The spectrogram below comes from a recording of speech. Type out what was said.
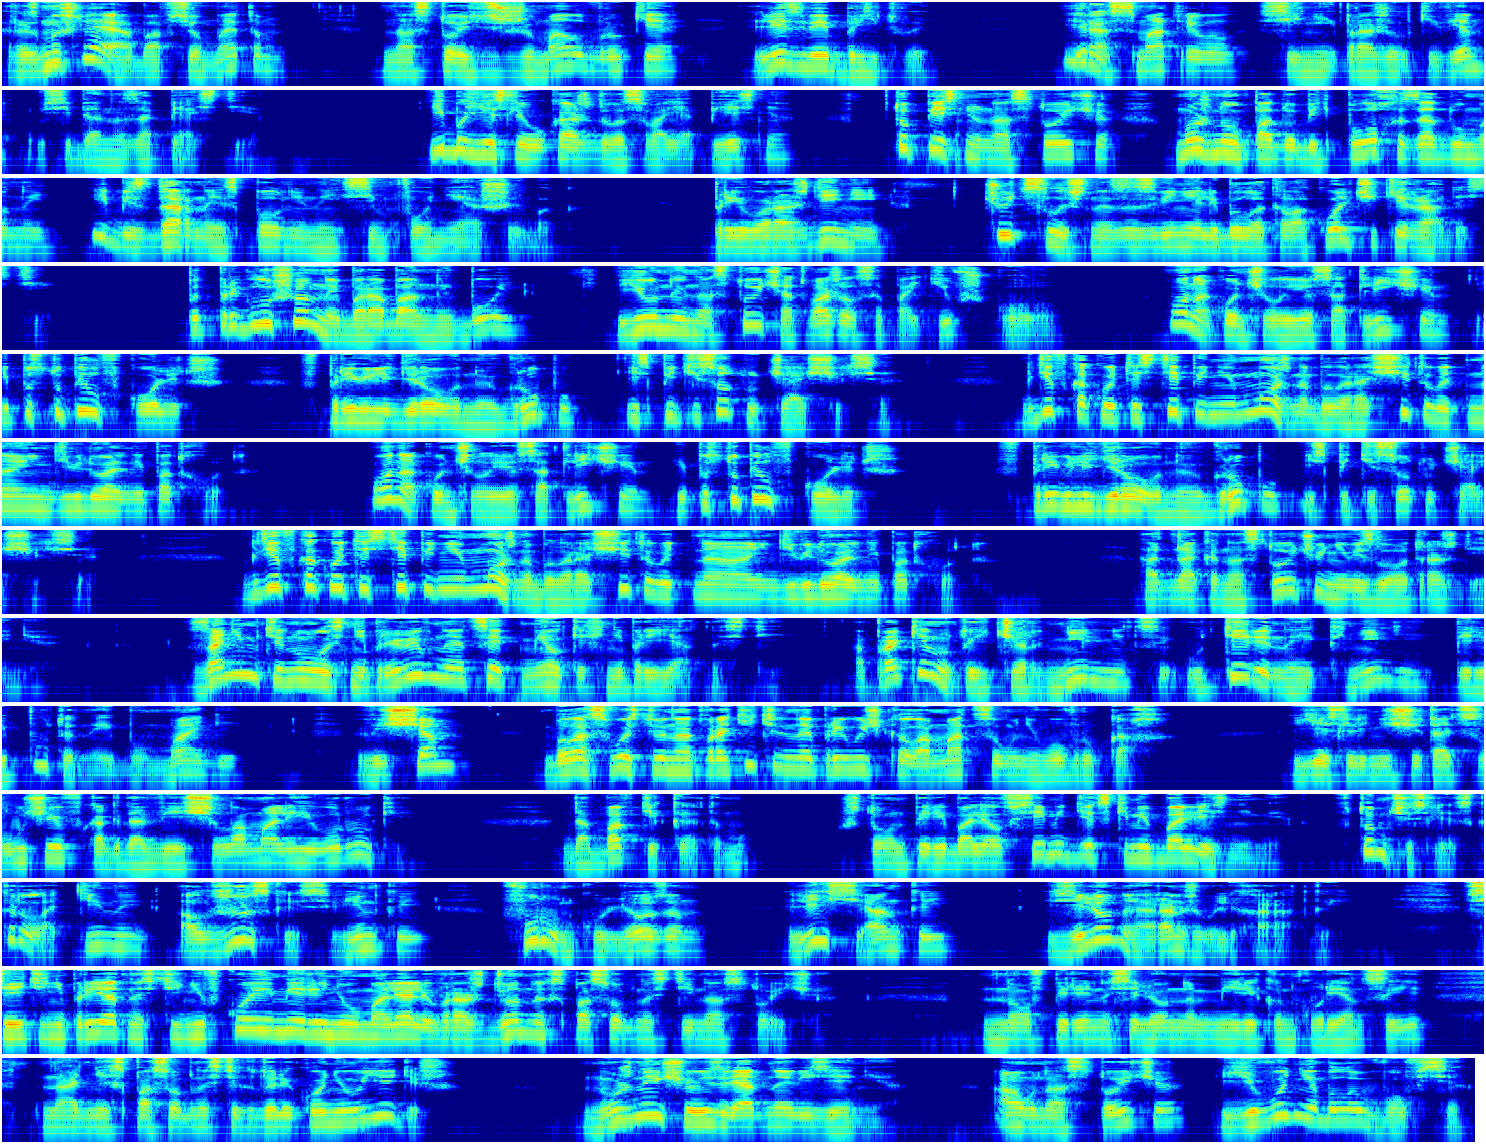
Размышляя обо всем этом, Настой сжимал в руке лезвие бритвы и рассматривал синие прожилки вен у себя на запястье. Ибо если у каждого своя песня, то песню Настойча можно уподобить плохо задуманной и бездарно исполненной симфонии ошибок. При его рождении чуть слышно зазвенели было колокольчики радости. Под приглушенный барабанный бой юный Настойч отважился пойти в школу. Он окончил ее с отличием и поступил в колледж, в привилегированную группу из 500 учащихся, где в какой-то степени можно было рассчитывать на индивидуальный подход. Он окончил ее с отличием и поступил в колледж, в привилегированную группу из 500 учащихся, где в какой-то степени можно было рассчитывать на индивидуальный подход. Однако Настойчу не везло от рождения. За ним тянулась непрерывная цепь мелких неприятностей. Опрокинутые чернильницы, утерянные книги, перепутанные бумаги. Вещам была свойственна отвратительная привычка ломаться у него в руках, если не считать случаев, когда вещи ломали его руки. Добавьте к этому, что он переболел всеми детскими болезнями, в том числе скарлатиной, алжирской свинкой, фурункулезом, лисянкой, зеленой оранжевой лихорадкой. Все эти неприятности ни в коей мере не умаляли врожденных способностей настойча. Но в перенаселенном мире конкуренции на одних способностях далеко не уедешь. Нужно еще изрядное везение. А у настойча его не было вовсе.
